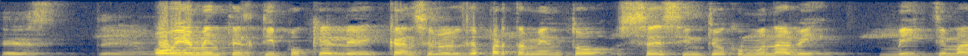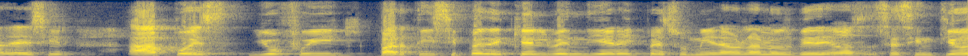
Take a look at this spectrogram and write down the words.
Este... Obviamente el tipo que le canceló el departamento se sintió como una víctima de decir, ah, pues yo fui partícipe de que él vendiera y presumiera ahora los videos. Se sintió,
